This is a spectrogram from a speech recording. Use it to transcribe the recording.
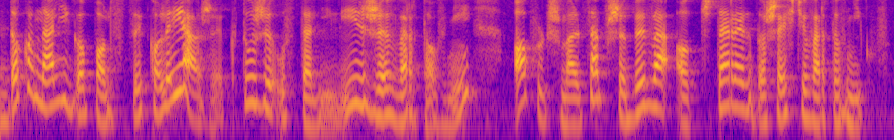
Dokonali go polscy kolejarze, którzy ustalili, że w wartowni oprócz szmalca przebywa od 4 do 6 wartowników.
